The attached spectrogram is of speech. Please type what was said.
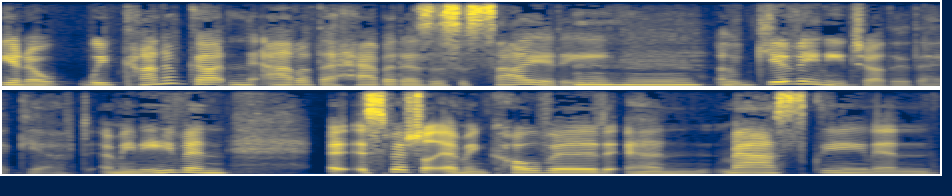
you know, we've kind of gotten out of the habit as a society Mm-hmm. of giving each other that gift. I mean, even especially, I mean, COVID and masking and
